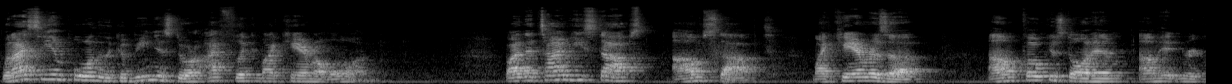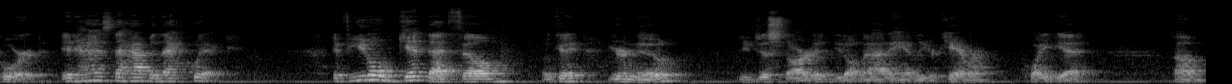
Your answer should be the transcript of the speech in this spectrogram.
When I see him pull into the convenience store, I flick my camera on. By the time he stops, I'm stopped. My camera's up. I'm focused on him. I'm hitting record. It has to happen that quick. If you don't get that film, okay, you're new. You just started. You don't know how to handle your camera quite yet. Um,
